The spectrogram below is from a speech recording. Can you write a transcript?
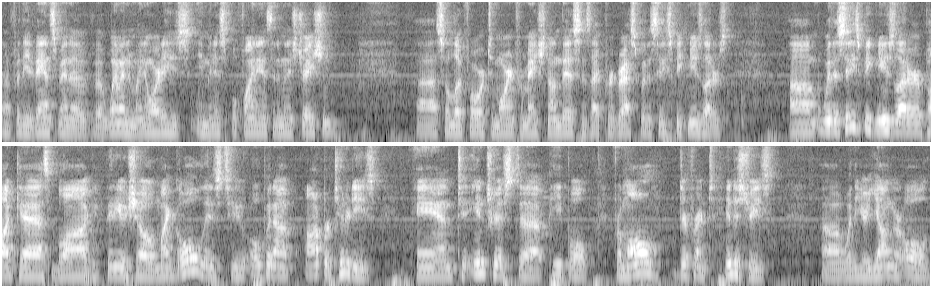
uh, for the advancement of uh, women and minorities in municipal finance and administration. Uh, so look forward to more information on this as I progress with the City Speak newsletters. Um, with the City Speak newsletter, podcast, blog, video show, my goal is to open up opportunities and to interest uh, people from all different industries, uh, whether you're young or old,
